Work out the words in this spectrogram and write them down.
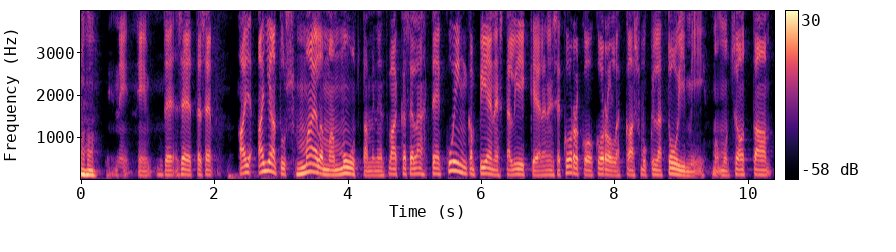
Oho. Niin, niin se, että se aj- ajatus maailman muuttaminen, että vaikka se lähtee kuinka pienestä liikkeelle, niin se korkoa korolle kasvu kyllä toimii, mutta se ottaa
